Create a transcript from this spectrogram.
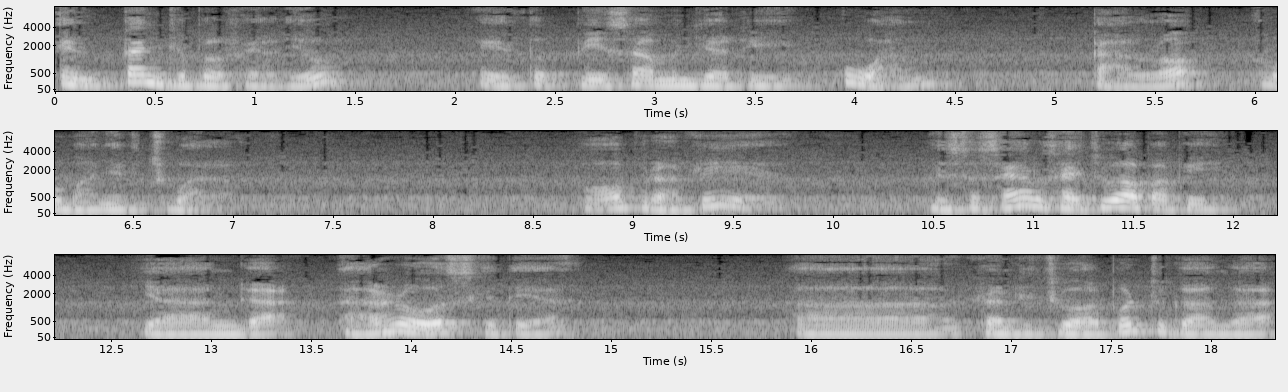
intangible value itu bisa menjadi uang kalau rumahnya dijual. Oh berarti bisnis saya harus saya jual papi. Ya nggak harus gitu ya. Uh, dan dijual pun juga nggak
